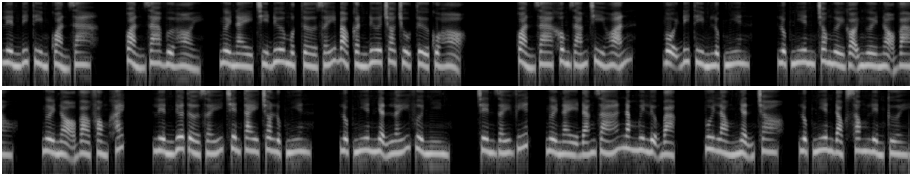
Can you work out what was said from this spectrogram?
Liền đi tìm quản gia. Quản gia vừa hỏi, người này chỉ đưa một tờ giấy bảo cần đưa cho chủ tử của họ. Quản gia không dám trì hoãn, vội đi tìm lục nhiên. Lục nhiên cho người gọi người nọ vào. Người nọ vào phòng khách, liền đưa tờ giấy trên tay cho lục nhiên. Lục nhiên nhận lấy vừa nhìn. Trên giấy viết, người này đáng giá 50 lượng bạc. Vui lòng nhận cho, Lục nhiên đọc xong liền cười.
